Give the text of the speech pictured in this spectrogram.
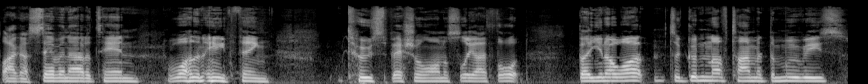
like a 7 out of 10. It wasn't anything too special, honestly, I thought. But you know what? It's a good enough time at the movies.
